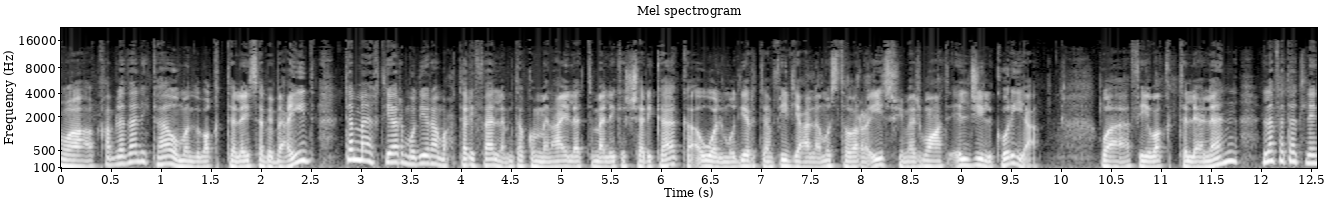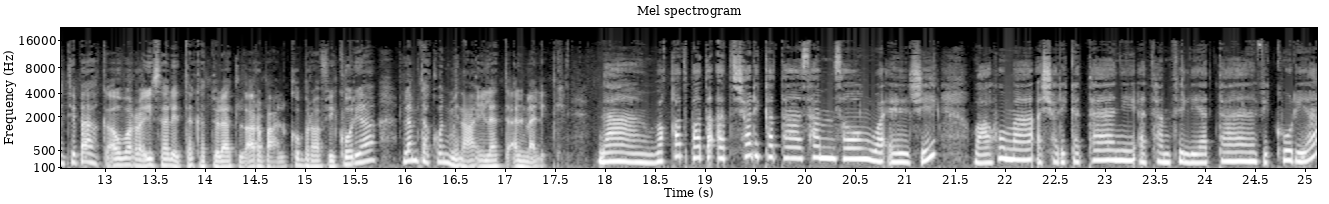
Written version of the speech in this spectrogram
وقبل ذلك ومنذ وقت ليس ببعيد تم اختيار مديرة محترفة لم تكن من عائلة مالك الشركة كأول مدير تنفيذي على مستوى الرئيس في مجموعة إل جي الكورية. وفي وقت الإعلان لفتت الانتباه كأول رئيسة للتكتلات الأربع الكبرى في كوريا لم تكن من عائلة الملك. نعم وقد بدأت شركة سامسونج وإل وهما الشركتان التمثيليتان في كوريا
